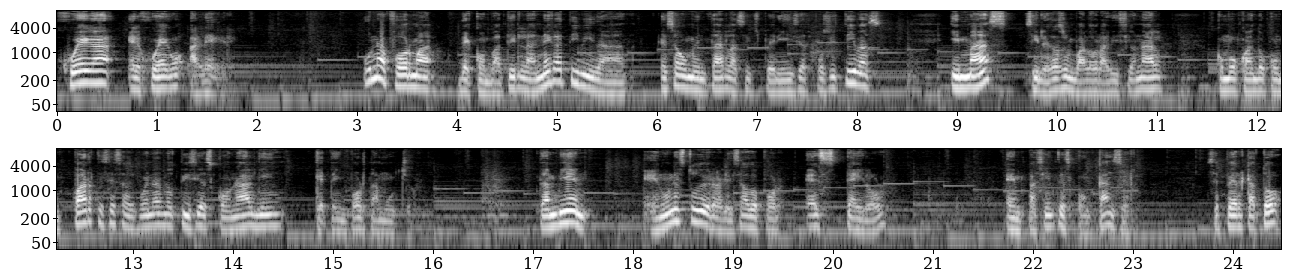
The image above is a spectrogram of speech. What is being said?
juega el juego alegre. Una forma de combatir la negatividad es aumentar las experiencias positivas y más si les das un valor adicional, como cuando compartes esas buenas noticias con alguien que te importa mucho. También, en un estudio realizado por S. Taylor en pacientes con cáncer, se percató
